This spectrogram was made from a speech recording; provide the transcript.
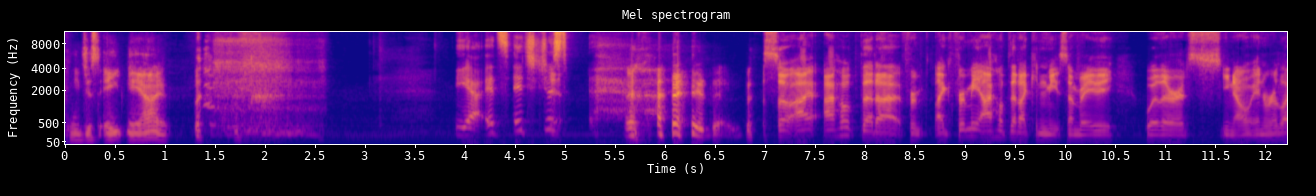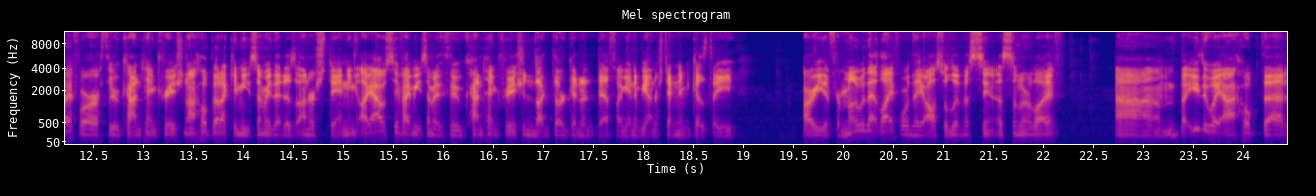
can you just eat me out? yeah, it's it's just So I I hope that uh for like for me I hope that I can meet somebody whether it's you know in real life or through content creation. I hope that I can meet somebody that is understanding. Like obviously if I meet somebody through content creation, like they're gonna definitely gonna be understanding because they are either familiar with that life or they also live a, a similar life. Um, but either way, I hope that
